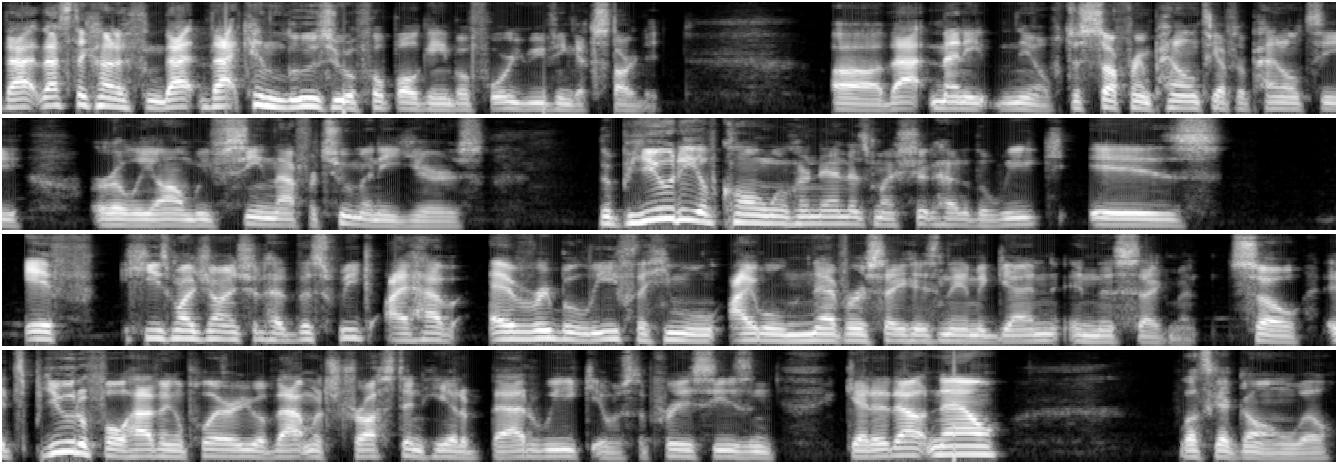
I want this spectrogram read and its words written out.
that that's the kind of thing that that can lose you a football game before you even get started uh, that many, you know, just suffering penalty after penalty early on. We've seen that for too many years. The beauty of calling Will Hernandez my shithead of the week is if he's my giant shithead this week, I have every belief that he will. I will never say his name again in this segment. So it's beautiful having a player you have that much trust in. He had a bad week. It was the preseason. Get it out now. Let's get going, Will.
